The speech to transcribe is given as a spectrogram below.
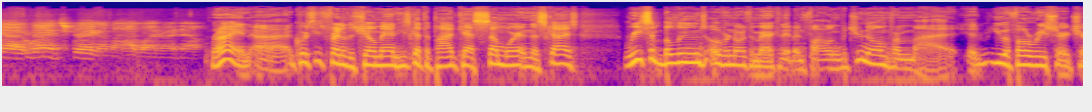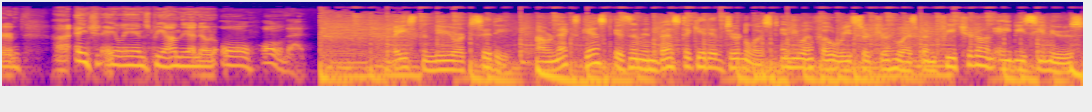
uh, Ryan Sprague on the hotline right now. Ryan, uh, of course, he's a friend of the show, man. He's got the podcast Somewhere in the Skies. Recent balloons over North America they've been following, but you know him from uh, UFO researcher, uh, ancient aliens, beyond the unknown, all all of that. Based in New York City, our next guest is an investigative journalist and UFO researcher who has been featured on ABC News,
